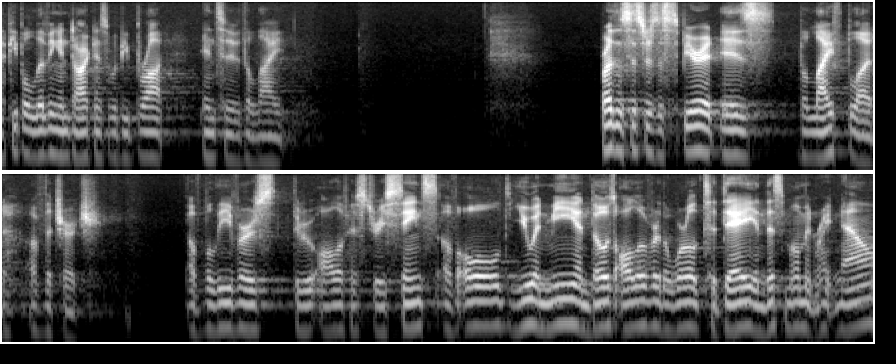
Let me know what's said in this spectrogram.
that people living in darkness would be brought into the light. Brothers and sisters, the Spirit is the lifeblood of the church, of believers through all of history, saints of old, you and me, and those all over the world today, in this moment right now,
